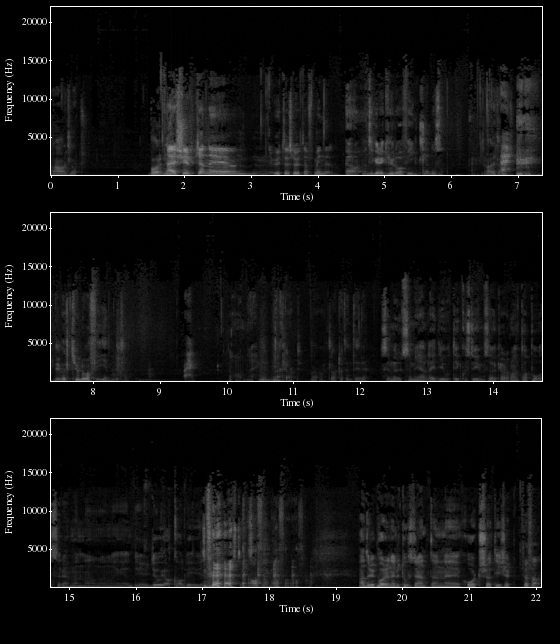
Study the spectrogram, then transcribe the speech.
Ja, klart. Borgerligt. Nej, kyrkan är utesluten för min del. Ja, jag tycker det är kul att vara finklädd och så. Ja, det är klart. Det är väl kul att vara fin liksom. Ja, nej, det är klart. Ja, klart att det inte är det. ser man ut som en jävla idiot i kostym så är det klart att man inte har på sig det. Men eh, du, du och jag Carl, vi är ju kostym. Ja, fan, ja, fan, ja, fan. Hade du på dig när du tog studenten eh, shorts och t-shirt? För fan.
